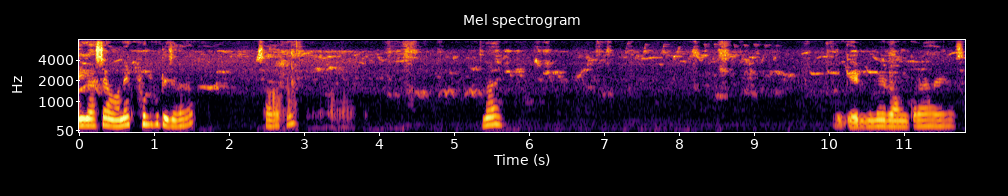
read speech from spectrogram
এই গাছটায় অনেক ফুল ফুটেছে, দাদা। সাদা ফুল নয়? গেটগুলোই রং করা হয়ে গেছে।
